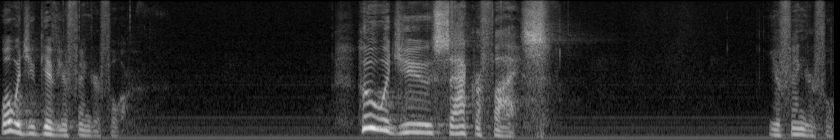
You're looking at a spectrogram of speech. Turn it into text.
What would you give your finger for? Who would you sacrifice your finger for?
